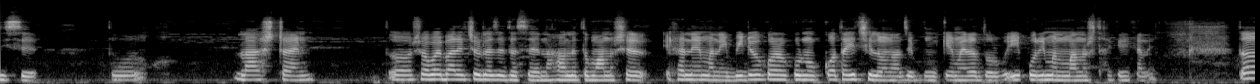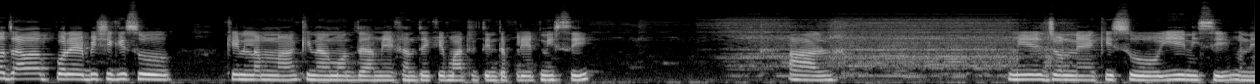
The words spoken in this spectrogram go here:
দিছে। তো লাস্ট টাইম তো সবাই বাড়ি চলে যেতেছে, না হলে তো মানুষের এখানে মানে ভিডিও করার কোনো কথাই ছিল না যে ক্যামেরা ধরবো, এই পরিমাণ মানুষ থাকে এখানে। তো যাওয়ার পরে বেশি কিছু কিনলাম না, কেনার মধ্যে আমি এখান থেকে মাটির তিনটা প্লেট নিছি। আর মেয়ের জন্যে কিছু ইয়ে নিছি মানে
